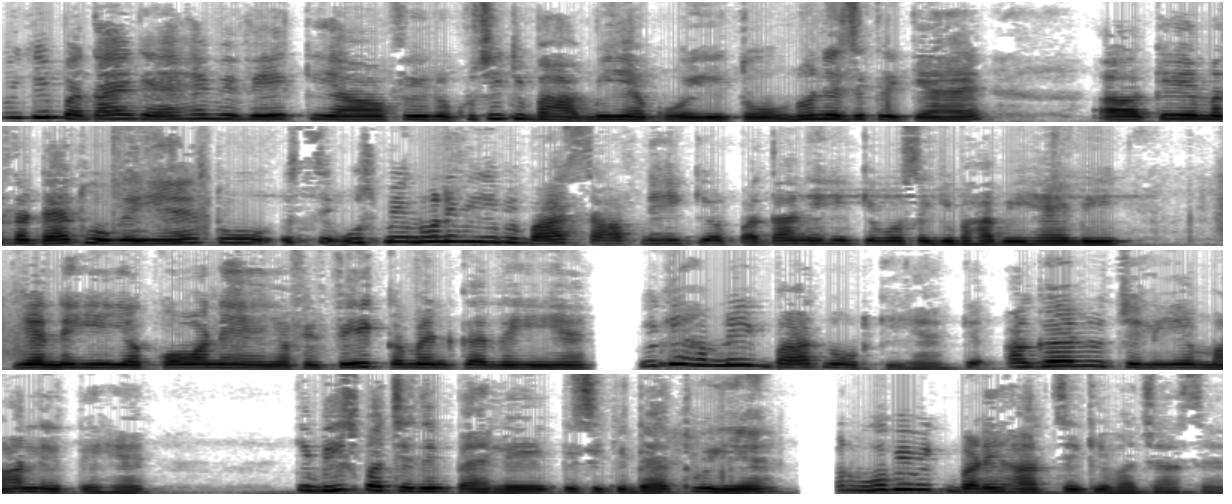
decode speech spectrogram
तो ये बताया गया है विवेक या फिर खुशी की भाभी है कोई तो उन्होंने ज़िक्र किया है कि मतलब डेथ हो गई है तो इससे उसमें उन्होंने भी ये भी बात साफ़ नहीं की और पता नहीं कि वो सगी भाभी है भी। या नहीं, या कौन है, या फिर फेक कमेंट कर रही हैं। क्योंकि हमने एक बात नोट की है कि अगर चलिए मान लेते हैं कि 20-25 दिन पहले किसी की डेथ हुई है, और वो भी एक बड़े हादसे की वजह से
